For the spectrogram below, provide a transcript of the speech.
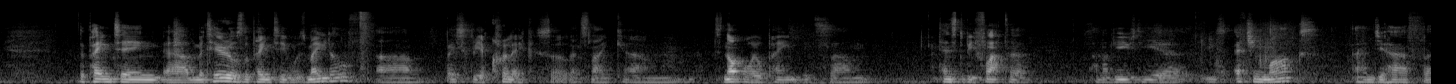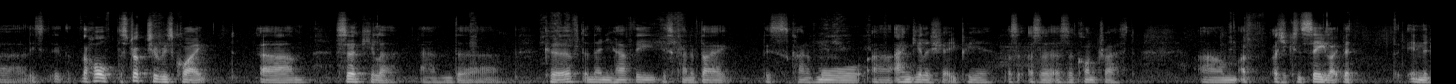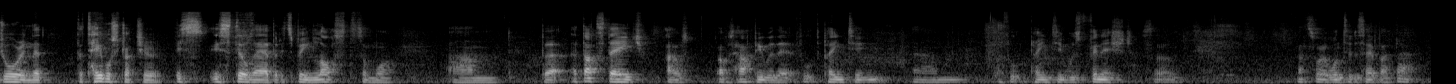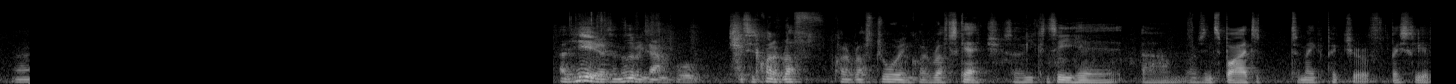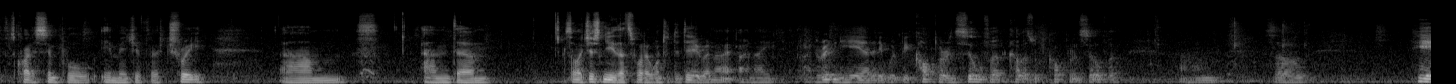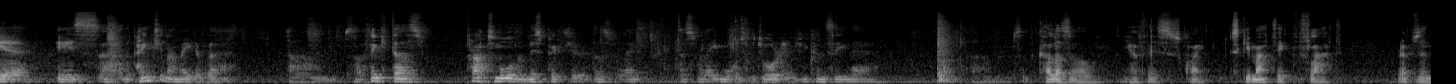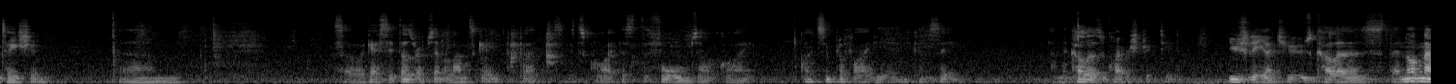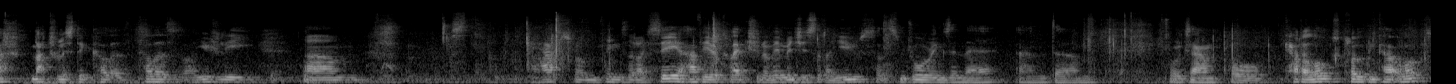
The painting, uh, the materials the painting was made of, uh, basically acrylic, so that's like, um, it's not oil paint, it's, um, it tends to be flatter, and I've used here these etching marks, and you have, uh, it, the whole, the structure is quite um, circular and uh, curved, and then you have the, this kind of di this kind of more uh, angular shape here as a, as a, as a contrast. Um, as you can see, like the in the drawing that the table structure is, is still there, but it's been lost somewhat. Um, but at that stage, I was, I was happy with it. I thought the painting, um, I thought the painting was finished. So that's what I wanted to say about that. Uh, and here is another example. This is quite a rough, quite a rough drawing, quite a rough sketch. So you can see here, um, I was inspired to to make a picture of basically it's quite a simple image of a tree. Um, and um, so I just knew that's what I wanted to do and I, and I had written here that it would be copper and silver the colours would be copper and silver. Um, so here is uh, the painting I made of that. Um, so I think it does perhaps more than this picture it does relate it does relate more to the drawing if you can see there. Um, so the colours are you have this quite schematic flat representation. Um, so I guess it does represent a landscape, but it's quite the, the forms are quite quite simplified here. You can see, and the colours are quite restricted. Usually, I choose colours. They're not nat naturalistic colours. Colours are usually um, perhaps from things that I see. I have here a collection of images that I use. So there's some drawings in there, and um, for example, catalogues, clothing catalogues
